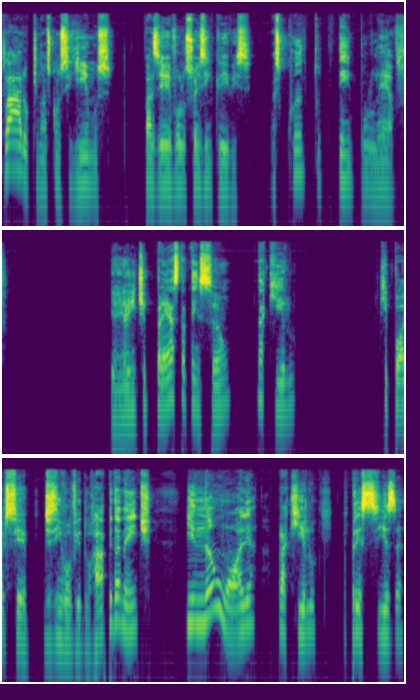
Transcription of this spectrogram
Claro que nós conseguimos fazer evoluções incríveis, mas quanto tempo leva? E aí a gente presta atenção naquilo que pode ser desenvolvido rapidamente e não olha para aquilo que precisa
